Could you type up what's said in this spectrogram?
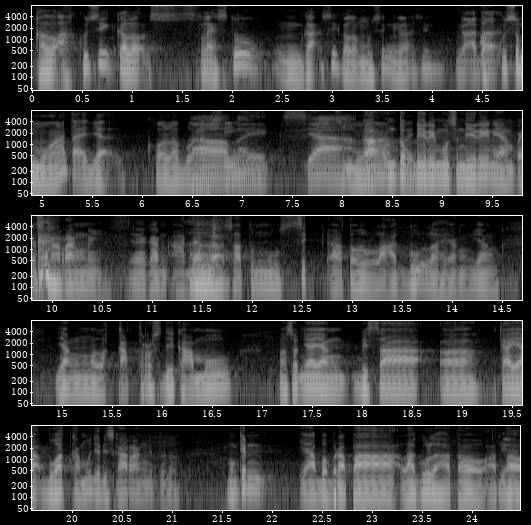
kalau aku sih kalau slash tuh enggak sih kalau musik enggak sih Nggak ada. aku semua tak ajak Oh kolaborasi baik, siap. Semua aku untuk ajak. dirimu sendiri nih sampai sekarang nih, ya kan? Ada nggak satu musik atau lagu lah yang yang yang melekat terus di kamu? Maksudnya yang bisa eh, kayak buat kamu jadi sekarang gitu loh. Mungkin ya beberapa lagu lah atau atau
